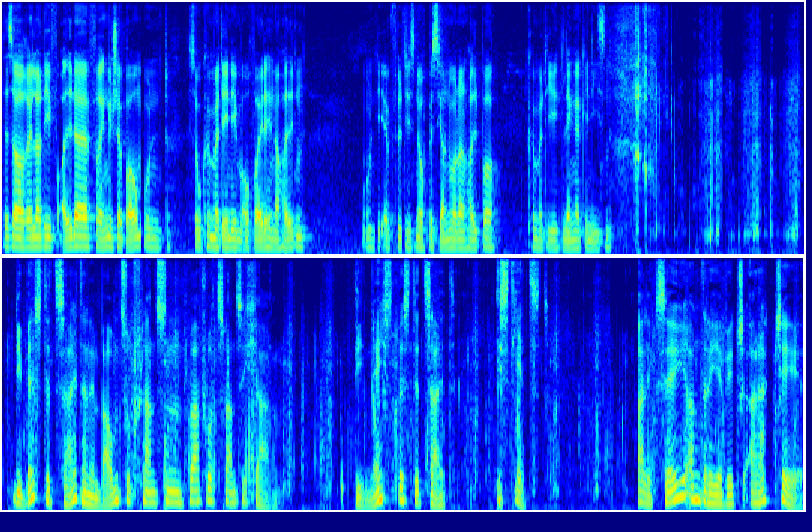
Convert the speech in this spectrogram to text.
Das ist ein relativ alter fränkischer Baum und so können wir den eben auch weiterhin erhalten. Und die Äpfel, die sind auch bis Januar dann haltbar, können wir die länger genießen. Die beste Zeit, einen Baum zu pflanzen, war vor 20 Jahren. Die nächstbeste Zeit ist jetzt. Alexei Andrejewitsch Arakchejew.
